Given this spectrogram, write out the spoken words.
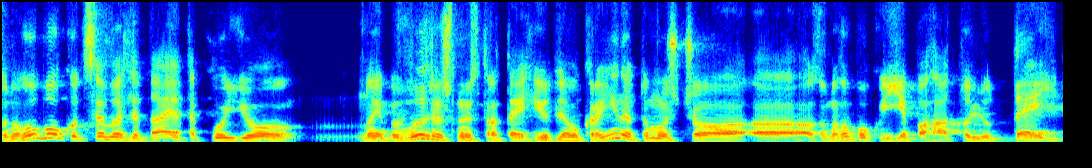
одного боку, це виглядає такою. Ну, якби виграшною стратегією для України, тому що е, з одного боку є багато людей,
